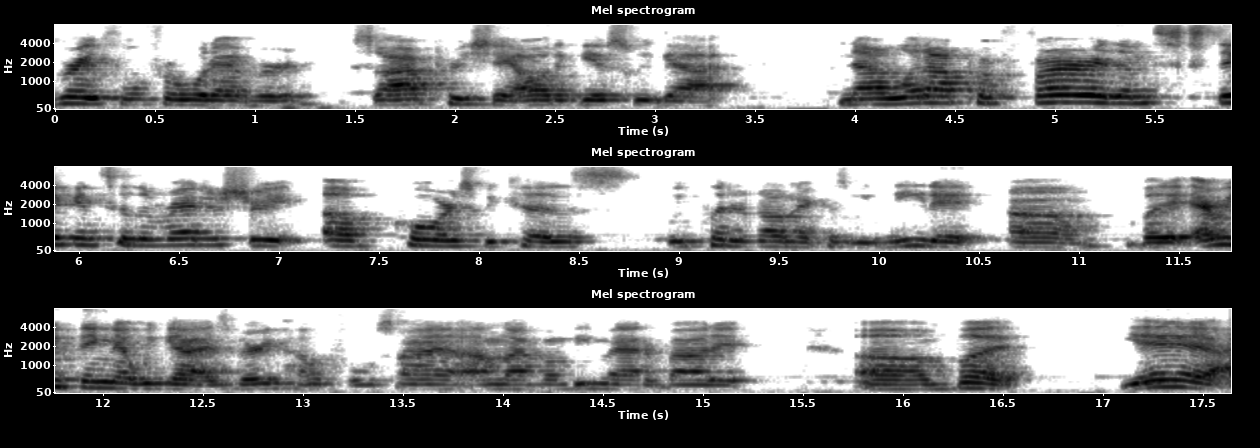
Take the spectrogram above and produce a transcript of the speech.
grateful for whatever. So I appreciate all the gifts we got. Now, would I prefer them sticking to the registry? Of course, because we put it on there because we need it. Um, but everything that we got is very helpful, so I, am not gonna be mad about it. Um, but yeah,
